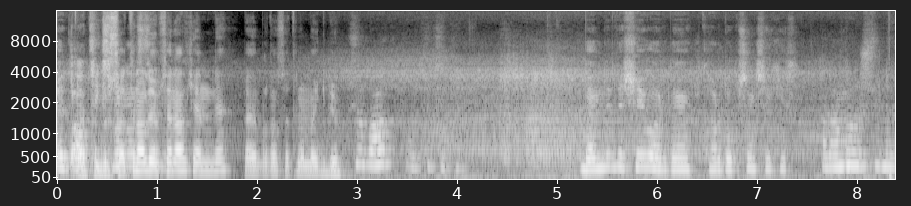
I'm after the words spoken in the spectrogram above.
Evet, Satın, dur satın alıyorum sen al kendine. Ben buradan satın almaya gidiyorum. Şu al. Satayım. Bende de şey vardı ha. Kar 98. Adamlar böyle.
